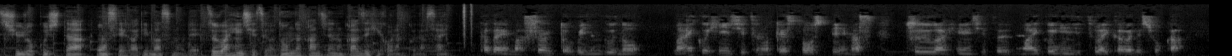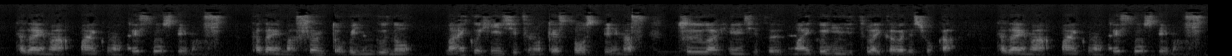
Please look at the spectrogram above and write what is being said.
収録した音声がありますので、通話品質がどんな感じなのかぜひご覧ください。ただいま、スンとウィングのマイク品質のテストをしています。通話品質、マイク品質はいかがでしょうかただいま、マイクのテストをしています。ただいま、スンとウィングのマイク品質のテストをしています。通話品質、マイク品質はいかがでしょうかただいまマイクのテストをしています。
